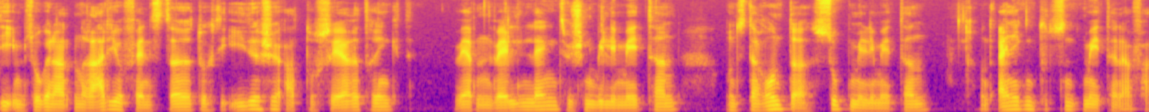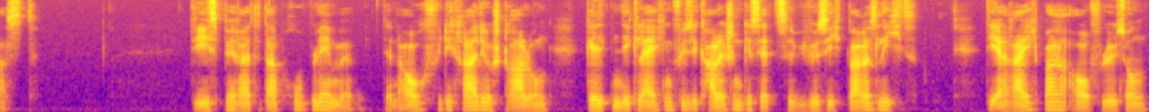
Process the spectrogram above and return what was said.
die im sogenannten Radiofenster durch die irdische Atmosphäre dringt, werden Wellenlängen zwischen Millimetern und darunter Submillimetern und einigen Dutzend Metern erfasst. Dies bereitet aber Probleme, denn auch für die Radiostrahlung gelten die gleichen physikalischen Gesetze wie für sichtbares Licht. Die erreichbare Auflösung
